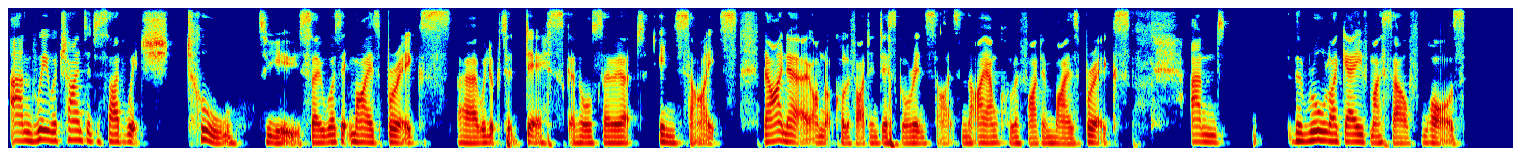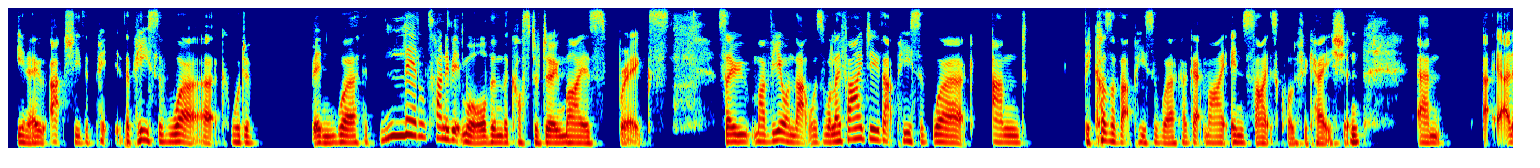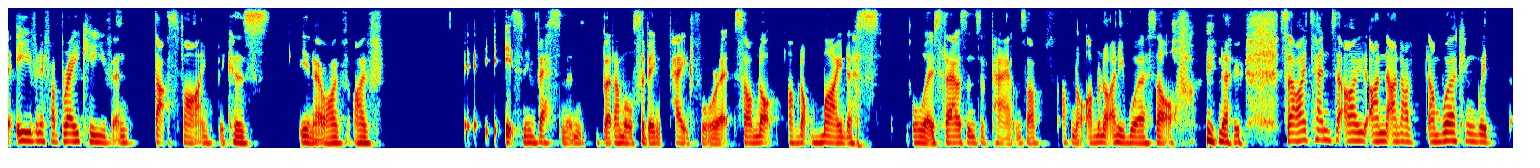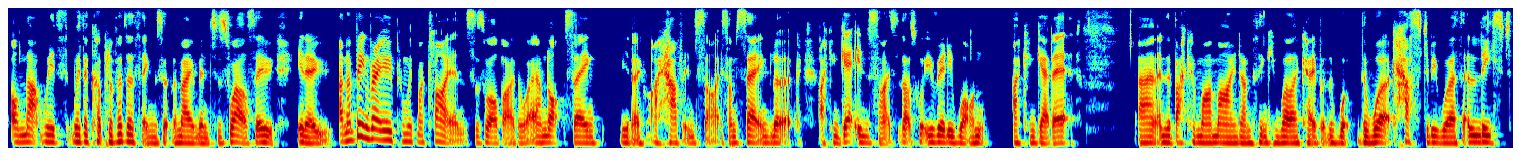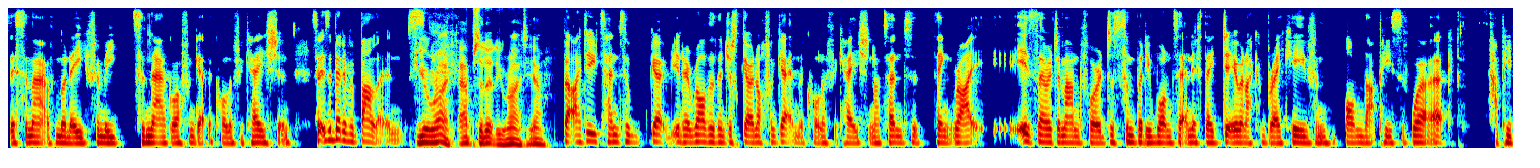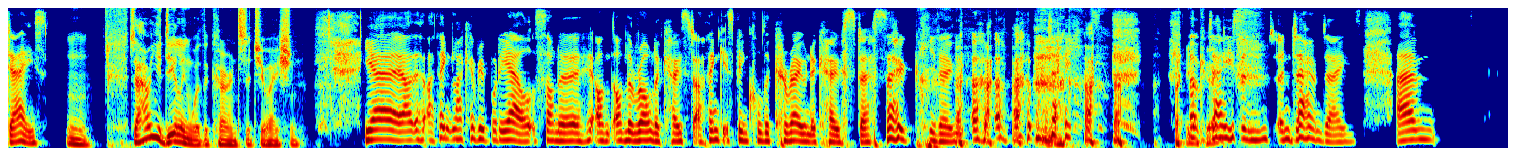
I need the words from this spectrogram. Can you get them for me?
and we were trying to decide which tool to use. So, was it Myers Briggs? Uh, we looked at DISC and also at Insights. Now, I know I'm not qualified in DISC or Insights and that I am qualified in Myers Briggs. And the rule I gave myself was, you know, actually the, the piece of work would have been worth a little tiny bit more than the cost of doing Myers Briggs. So, my view on that was, well, if I do that piece of work and because of that piece of work, I get my insights qualification. Um, even if I break even, that's fine because you know I've I've it's an investment, but I'm also being paid for it, so I'm not I'm not minus all those thousands of pounds. I've I've not I'm not any worse off, you know. So I tend to I and, and i am working with on that with with a couple of other things at the moment as well. So you know, and I'm being very open with my clients as well. By the way, I'm not saying you know I have insights. I'm saying look, I can get insights. If that's what you really want, I can get it uh, in the back of my mind, I'm thinking, well, okay, but the, the work has to be worth at least this amount of money for me to now go off and get the qualification. So it's a bit of a balance. You're right, absolutely right, yeah. But I do tend to go, you know, rather than just going off and getting the qualification, I tend to think, right, is there a demand for it? Does somebody want it? And if they do, and I can break even on that piece of work, happy days. Mm. So, how are you dealing with the current situation? Yeah, I, I, think like everybody else on a on, on the roller coaster, I think it's been called a Corona coaster. So you know, up, up, days, up days and, and down days. Um,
